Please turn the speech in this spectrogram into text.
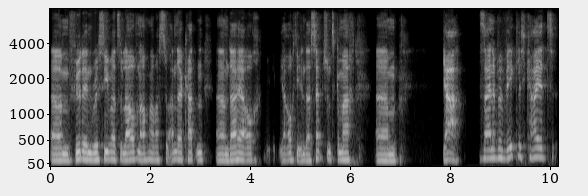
ähm, für den Receiver zu laufen, auch mal was zu undercutten. Ähm, daher auch ja auch die Interceptions gemacht. Ähm, ja, seine Beweglichkeit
